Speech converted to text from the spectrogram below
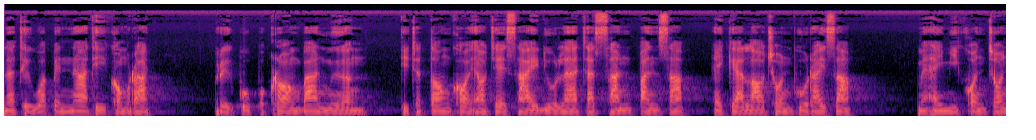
และถือว่าเป็นหน้าที่ของรัฐ หรือผู้ปกครองบ้านเมืองที่จะต้องคอยเอาใจใส่ดูแลจัดสรรปันทรัพย์ ให้แก่เหล่าชนผู้ไร้ทรัพย์ ไม่ให้มีคนจน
